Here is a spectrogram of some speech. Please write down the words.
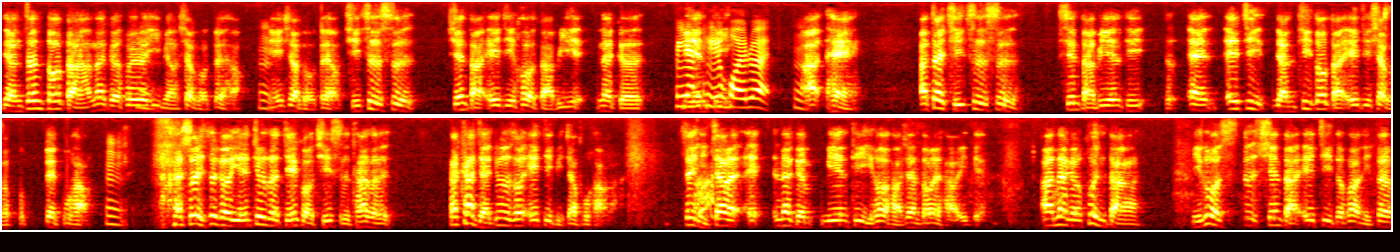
两针都打那个辉瑞疫苗效果最好，免疫效果最好。其次是先打 A G 后打 B 那个 B N T 辉瑞啊嘿，啊再其次是先打 B N T。哎，A G 两剂都打 A G 效果不对不好，嗯，所以这个研究的结果其实它的，它看起来就是说 A G 比较不好了，所以你加了 A 那个 B N T 以后好像都会好一点，啊，那个混打，你如果是先打 A G 的话，你再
